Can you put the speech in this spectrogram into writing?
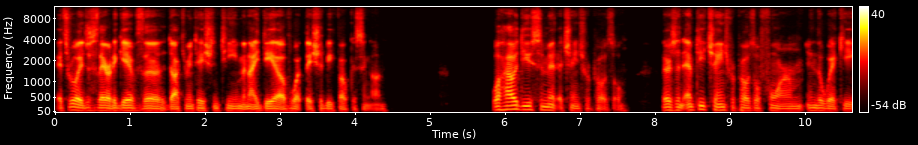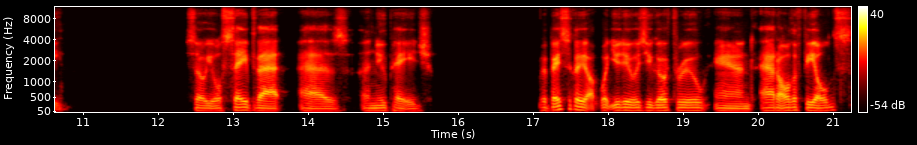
It's really just there to give the documentation team an idea of what they should be focusing on. Well, how do you submit a change proposal? There's an empty change proposal form in the wiki. So you'll save that as a new page. But basically uh, what you do is you go through and add all the fields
